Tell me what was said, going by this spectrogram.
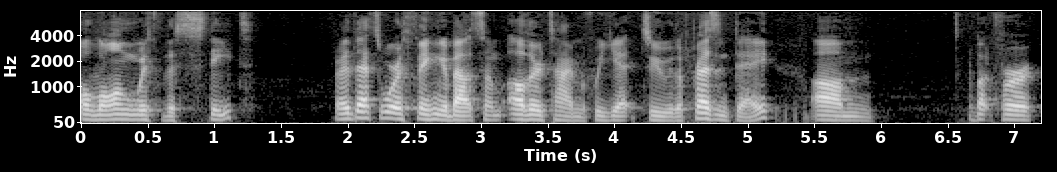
along with the state. Right? That's worth thinking about some other time if we get to the present day. Um, but for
